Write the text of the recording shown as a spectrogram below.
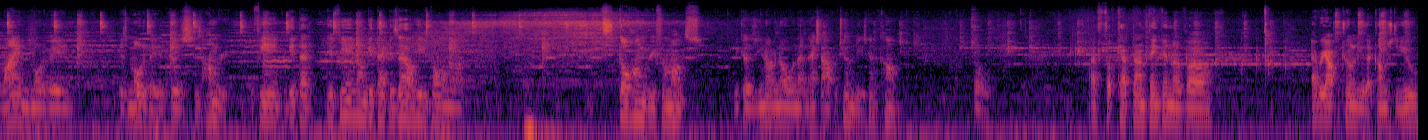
A lion is motivating is motivated because he's hungry. If he ain't get that, if he ain't gonna get that gazelle, he's gonna go hungry for months because you never know when that next opportunity is gonna come. So I kept on thinking of uh, every opportunity that comes to you.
